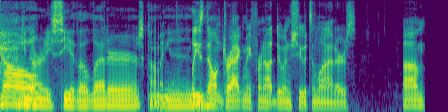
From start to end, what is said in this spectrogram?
No. I can already see the letters coming in. Please don't drag me for not doing Chutes and Ladders. Um,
